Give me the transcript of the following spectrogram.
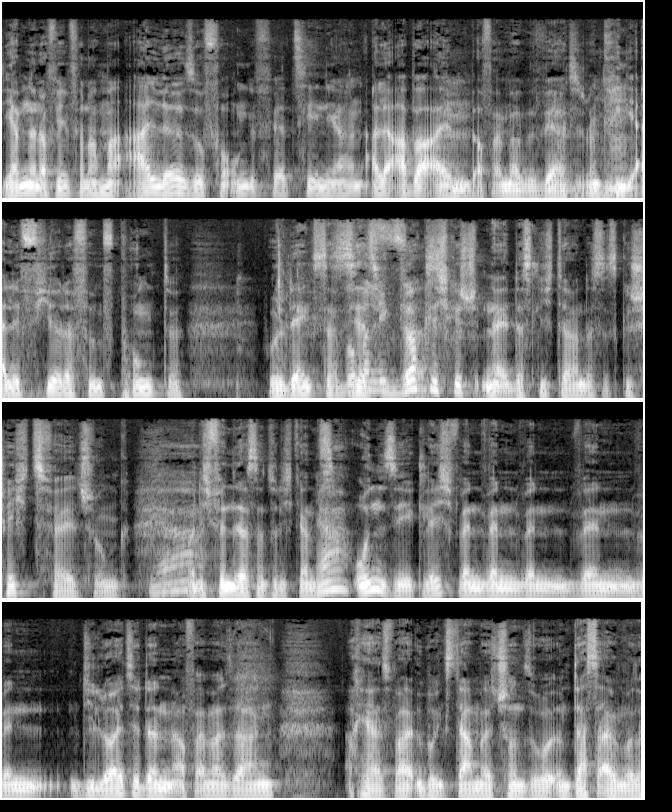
Die haben dann auf jeden Fall nochmal alle, so vor ungefähr zehn Jahren, alle ABBA-Alben mhm. auf einmal bewertet und kriegen die alle vier oder fünf Punkte wo du denkst, das ist jetzt wirklich, das? nee, das liegt daran, das ist Geschichtsfälschung. Ja. Und ich finde das natürlich ganz ja. unsäglich, wenn, wenn, wenn, wenn, wenn die Leute dann auf einmal sagen, ach ja, es war übrigens damals schon so und das Album war so.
